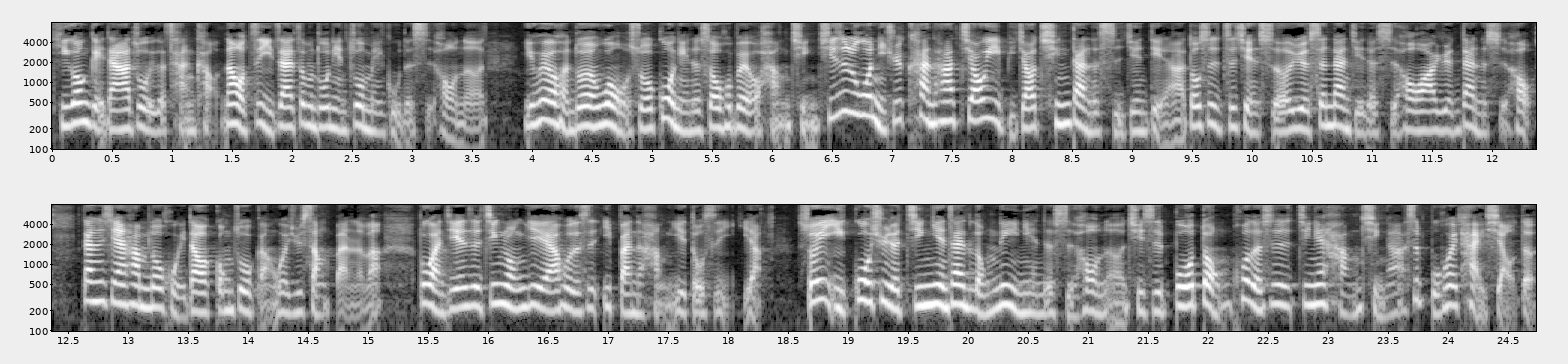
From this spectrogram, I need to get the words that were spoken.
提供给大家做一个参考。那我自己在这么多年做美股的时候呢，也会有很多人问我说，过年的时候会不会有行情？其实如果你去看它交易比较清淡的时间点啊，都是之前十二月圣诞节的时候啊，元旦的时候。但是现在他们都回到工作岗位去上班了嘛，不管今天是金融业啊，或者是一般的行业，都是一样。所以，以过去的经验，在农历年的时候呢，其实波动或者是今天行情啊，是不会太小的。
